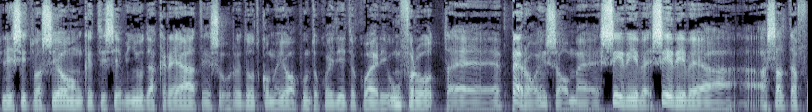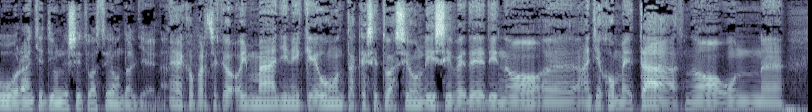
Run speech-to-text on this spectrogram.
le situazioni che ti si è venuta a creare, soprattutto come io, appunto, come hai detto, eri un frutto, eh, però insomma si arriva, si arriva a, a saltare fuori anche di una situazione del genere. Ecco, perché ho immagini che unta che situazione lì si vede di no, eh, anche come età, no? Un, eh,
